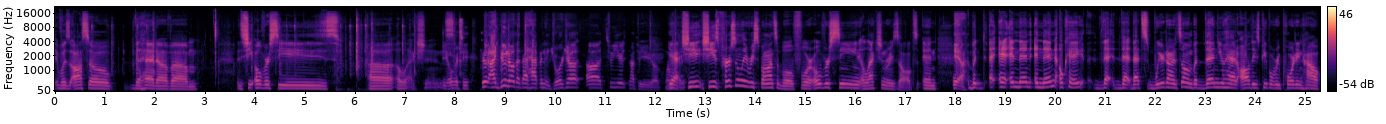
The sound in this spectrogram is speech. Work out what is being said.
was also the head of um she oversees uh elections. The overseas dude. I do know that that happened in Georgia. Uh, two years, not two years ago. When yeah, she she's personally responsible for overseeing election results and yeah. but and then and then okay that that that's weird on its own but then you had all these people reporting how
